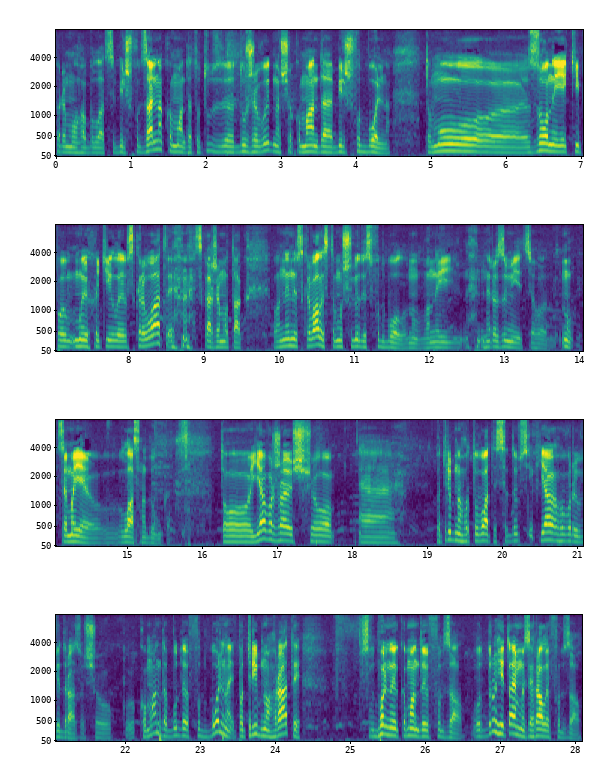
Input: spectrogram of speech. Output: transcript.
перемога була це більш футзальна команда, то тут е, дуже видно, що команда більш футбольна. Тому е, зони, які ми хотіли вскривати, скажімо так, вони не вскривались, тому що люди з футболу. Ну вони не розуміють цього. Ну, це моя власна думка. То я вважаю, що. Е, Потрібно готуватися до всіх. Я говорив відразу, що команда буде футбольна, і потрібно грати з футбольною командою в футзал. От другий тайм ми зіграли в футзал.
